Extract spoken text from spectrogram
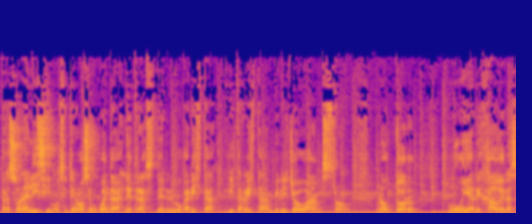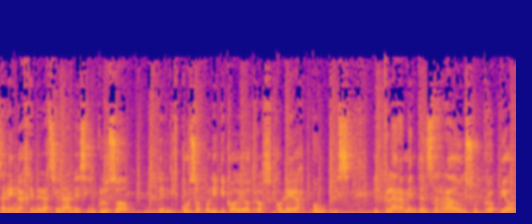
personalísimo, si tenemos en cuenta las letras del vocalista y guitarrista Billy Joe Armstrong, un autor muy alejado de las arengas generacionales, incluso del discurso político de otros colegas punkis, y claramente encerrado en su propio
